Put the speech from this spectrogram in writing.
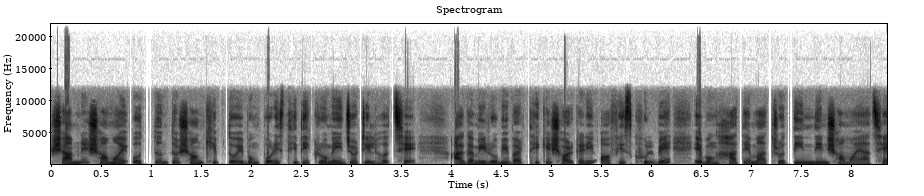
সামনের সময় অত্যন্ত সংক্ষিপ্ত এবং পরিস্থিতি ক্রমেই জটিল হচ্ছে। আগামী রবিবার থেকে সরকারি অফিস খুলবে এবং হাতে মাত্র তিন দিন সময় আছে,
